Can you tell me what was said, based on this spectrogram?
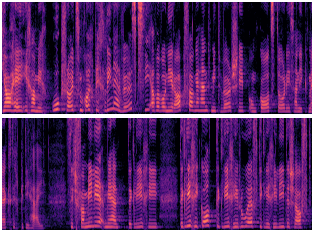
Ja, hey, ich habe mich auch gefreut zum Kommen. Ich war ein bisschen nervös, aber als ihr angefangen habt mit Worship und God Stories, habe ich gemerkt, ich bin daheim. Es ist Familie, wir haben den gleichen, den gleichen Gott, den gleichen Ruf, die gleiche Leidenschaft.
